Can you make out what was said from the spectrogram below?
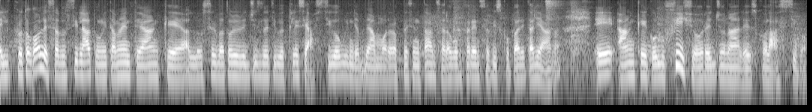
Il protocollo è stato stilato unitamente anche all'Osservatorio Legislativo Ecclesiastico, quindi abbiamo la rappresentanza della Conferenza Episcopale Italiana e anche con l'Ufficio regionale scolastico.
